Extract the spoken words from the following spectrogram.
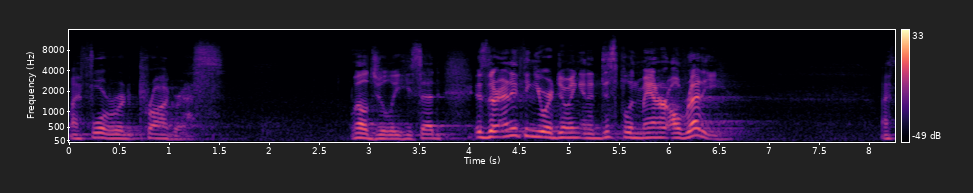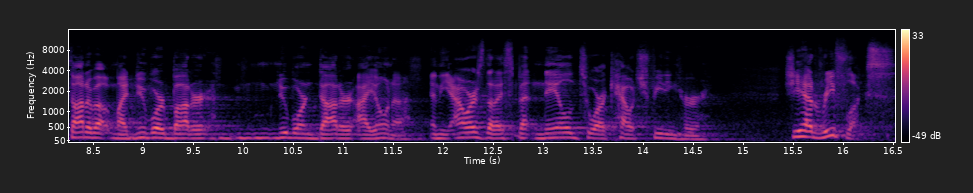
my forward progress. Well, Julie, he said, is there anything you are doing in a disciplined manner already? I thought about my newborn daughter, newborn daughter Iona and the hours that I spent nailed to our couch feeding her. She had reflux,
